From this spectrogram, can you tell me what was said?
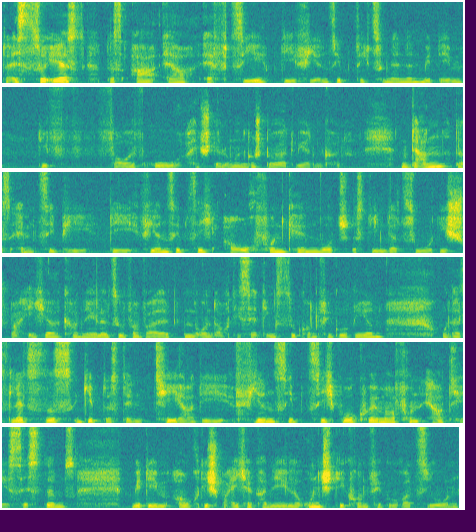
Da ist zuerst das ARFC D74 zu nennen, mit dem die VFO-Einstellungen gesteuert werden können. Dann das MCP D74, auch von Kenwood. Es dient dazu, die Speicherkanäle zu verwalten und auch die Settings zu konfigurieren. Und als letztes gibt es den THD74 Programmer von RT Systems, mit dem auch die Speicherkanäle und die Konfiguration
